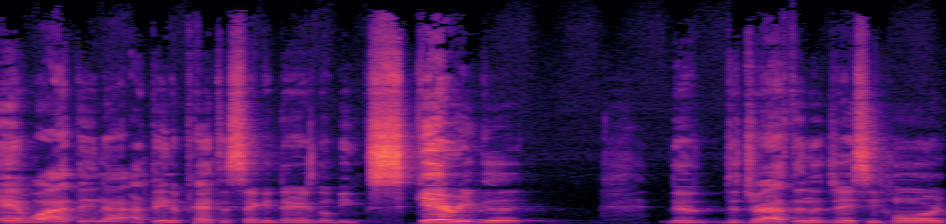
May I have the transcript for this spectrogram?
And why I think that? I think the Panthers secondary is gonna be scary good. The the drafting of Jaycee Horn,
